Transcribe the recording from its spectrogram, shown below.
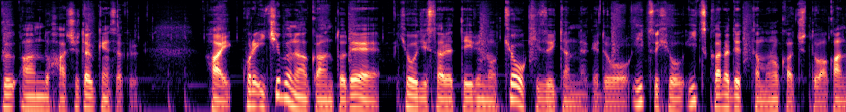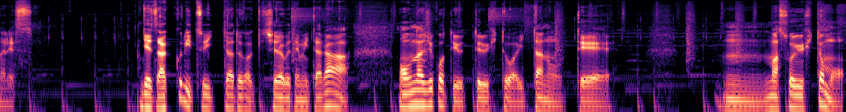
プハッシュタグ検索。はい。これ一部のアカウントで表示されているのを今日気づいたんだけど、いつ表、いつから出てたものかちょっとわかんないです。で、ざっくり Twitter とか調べてみたら、まあ、同じこと言ってる人はいたので、うん、まあそういう人も、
